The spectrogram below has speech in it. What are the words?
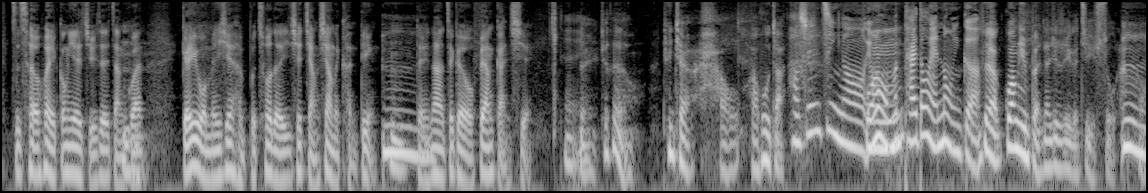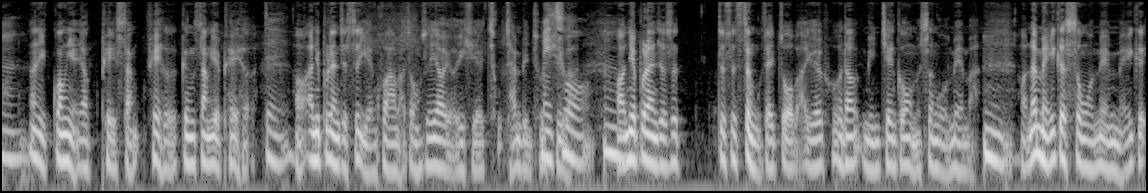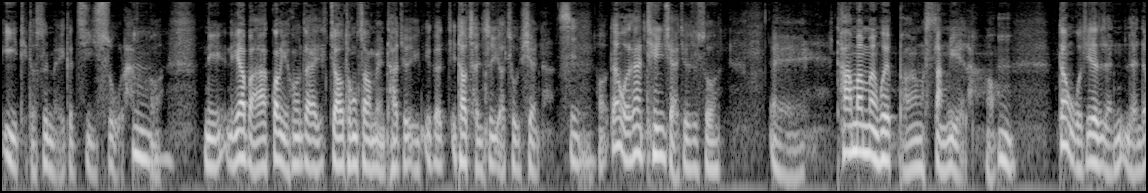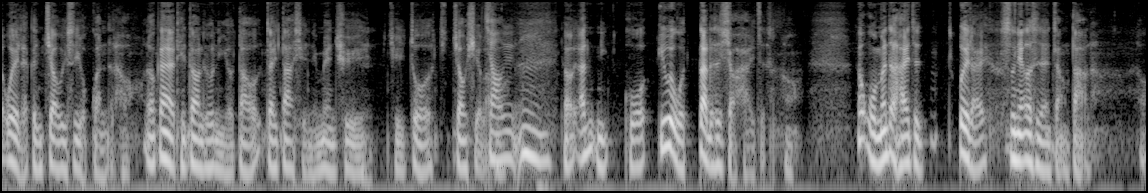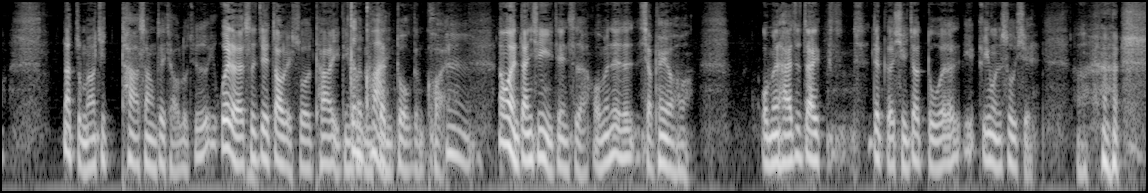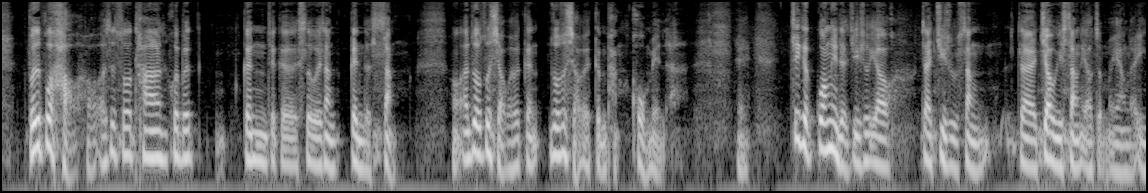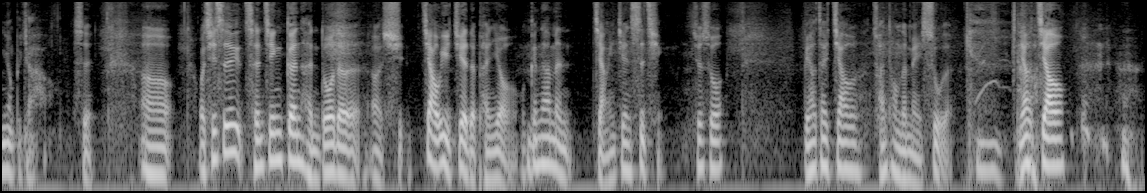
资策会、工业局这些长官、给予我们一些很不错的一些奖项的肯定。嗯，对，那这个我非常感谢。对对，这个哦听起来好好复杂。好先进哦，光因为我们台东也弄一个，对啊，光影本身就是一个技术了。嗯哦，那你光影要配商配合跟商业配合，对，哦，啊，你不能只是研发嘛，总是要有一些出产品出去嘛。没错，嗯哦，你也不能就是就是政府在做吧，因为回到民间跟我们生活面嘛。嗯哦，那每一个生活面，每一个议题都是每一个技术啦。嗯哦，你你要把它光影放在交通上面，它就一一个一套程序要出现了。是，哦，但我看听起来就是说，诶、它慢慢会跑向商业了。哦，嗯，但我觉得人人的未来跟教育是有关的哈。然后刚才提到说，你有到在大学里面去去做教学吧？教育，嗯哦啊，你我因为我带的是小孩子哦，那我们的孩子未来十年二十年长大了，好、那怎么样去踏上这条路？就是未来的世界，照理说它一定会更快更多更快。嗯那我很担心一件事啊，我们这个小朋友哈、我们还是在那个学校读的英英文、数学啊，不是不好哦，而是说他会不会跟这个社会上跟得上？哦，啊，弱智小孩会跟弱智小孩会跟旁后面的，哎，这个光影的技术要在技术上，在教育上要怎么样来应用比较好？是，呃，我其实曾经跟很多的呃学教育界的朋友，我跟他们讲一件事情，就是说不要再教传统的美术了，你要教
